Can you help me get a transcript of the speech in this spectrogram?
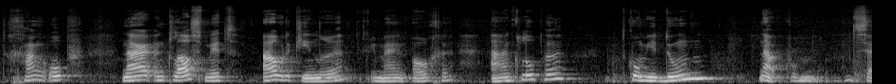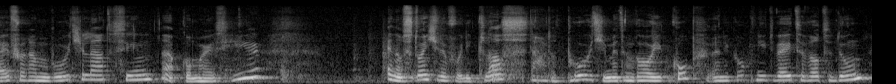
de gang op, naar een klas met oude kinderen, in mijn ogen, aankloppen. Wat kom je doen? Nou, kon een cijfer aan mijn broertje laten zien. Nou, kom maar eens hier. En dan stond je er voor die klas. Nou, dat broertje met een rode kop. En ik ook niet weten wat te doen.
